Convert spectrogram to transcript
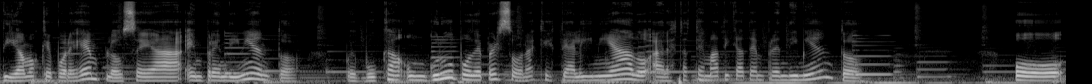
Digamos que, por ejemplo, sea emprendimiento pues busca un grupo de personas que esté alineado a estas temáticas de emprendimiento. O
